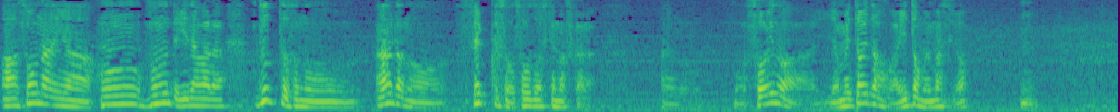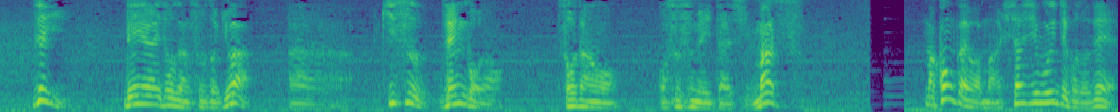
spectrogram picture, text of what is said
あそうなんや。ふんふんって言いながらずっとそのあなたのセックスを想像してますから。あのもうそういうのはやめといた方がいいと思いますよ。うん。ぜひ恋愛相談する時はあキス前後の相談をおすすめいたします。まあ、今回はまあ久しぶりということで、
